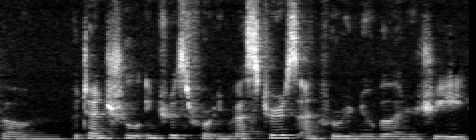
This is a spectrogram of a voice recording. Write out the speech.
um, potential interest for investors and for renewable energy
